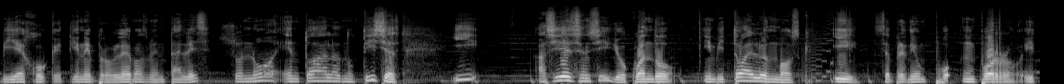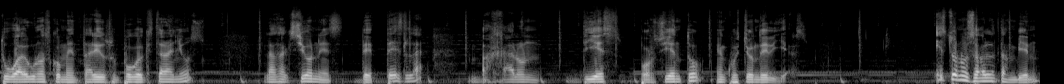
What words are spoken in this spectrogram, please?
viejo que tiene problemas mentales, sonó en todas las noticias. Y así de sencillo, cuando invitó a Elon Musk y se prendió un, un porro y tuvo algunos comentarios un poco extraños, las acciones de Tesla bajaron 10% en cuestión de días. Esto nos habla también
